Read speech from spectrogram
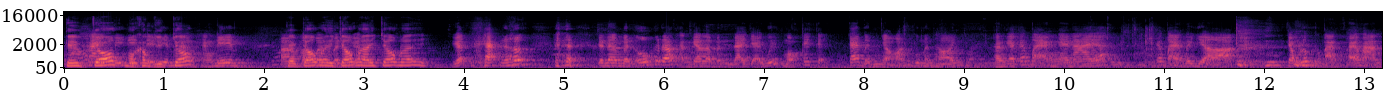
Kêu chốt mà không chịu chốt. hàng đêm. À, kêu chốt đi chốt đi chốt đi. rất khát nước cho nên mình uống cái đó thành ra là mình đã giải quyết một cái cái bệnh nhỏ của mình thôi. Thành ra các bạn ngày nay á các bạn bây giờ trong lúc các bạn khỏe mạnh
